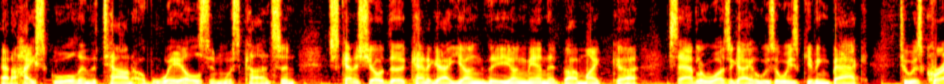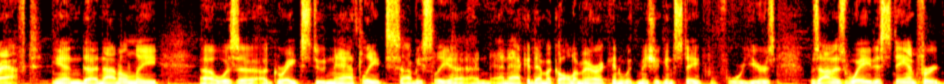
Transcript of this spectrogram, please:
at a high school in the town of Wales in Wisconsin. Just kind of showed the kind of guy, young, the young man that uh, Mike uh, Sadler was, a guy who was always giving back to his craft, and uh, not only uh, was a, a, great student athlete, obviously a, an, an, academic All American with Michigan State for four years. Was on his way to Stanford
